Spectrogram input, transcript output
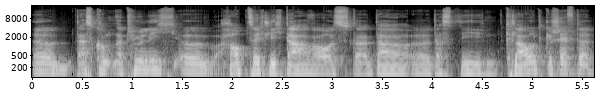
Äh, das kommt natürlich äh, hauptsächlich daraus, da, da, äh, dass die Cloud-Geschäfte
